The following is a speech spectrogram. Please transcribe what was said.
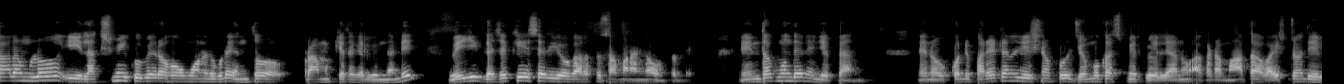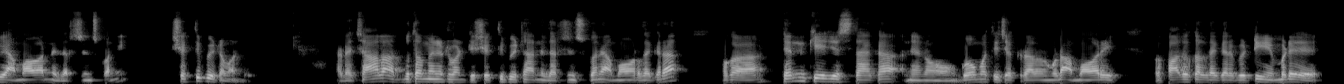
కాలంలో ఈ లక్ష్మీ కుబేర హోమం అనేది కూడా ఎంతో ప్రాముఖ్యత కలిగిందండి. వెయ్యి గజకేసరి యోగాలతో సమానంగా ఉంటుంది. ఇంతకు ముందే నేను చెప్పాను. నేను కొన్ని పర్యటనలు చేసినప్పుడు జమ్మూ కాశ్మీర్కి వెళ్ళాను. అక్కడ మాత వైష్ణోదేవి అమ్మవారిని దర్శించుకొని శక్తిపీఠం అండి. అక్కడ చాలా అద్భుతమైనటువంటి శక్తిపీఠాన్ని దర్శించుకొని అమ్మవారి దగ్గర ఒక టెన్ కేజీస్ దాకా నేను గోమతి చక్రాలను కూడా అమ్మవారి పాదుకల దగ్గర పెట్టి ఎంబడే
